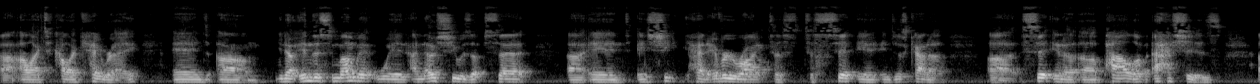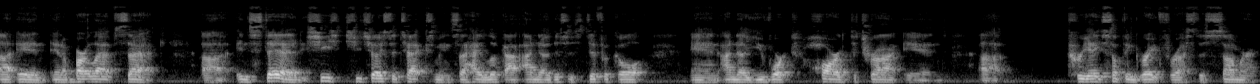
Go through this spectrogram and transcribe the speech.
Uh, I like to call her K Ray. And um, you know, in this moment when I know she was upset, uh, and and she had every right to to sit in and just kind of uh, sit in a, a, pile of ashes uh, in in a burlap sack. Uh, instead, she she chose to text me and say, "Hey, look, I, I, know this is difficult, and I know you've worked hard to try and uh, create something great for us this summer,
